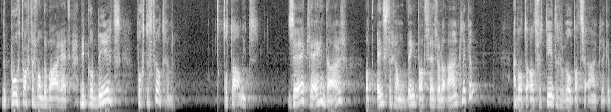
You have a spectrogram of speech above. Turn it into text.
de poortwachter van de waarheid, die probeert toch te filteren. Totaal niet. Zij krijgen daar wat Instagram denkt dat zij zullen aanklikken en wat de adverteerder wil dat ze aanklikken.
